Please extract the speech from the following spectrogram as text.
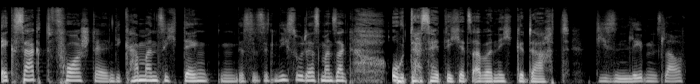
exakt vorstellen, die kann man sich denken. Das ist jetzt nicht so, dass man sagt, oh, das hätte ich jetzt aber nicht gedacht, diesen Lebenslauf.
